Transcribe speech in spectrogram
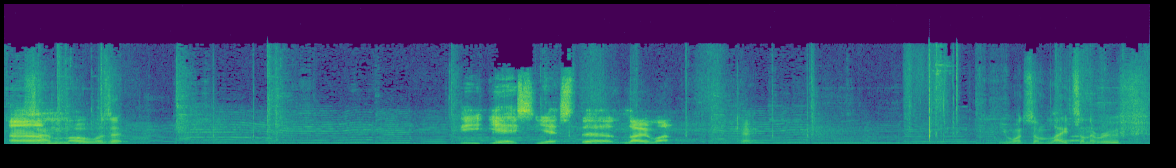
Is that Um, low, was it? the, yes, yes, the low one. Okay. You want some lights on the roof?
